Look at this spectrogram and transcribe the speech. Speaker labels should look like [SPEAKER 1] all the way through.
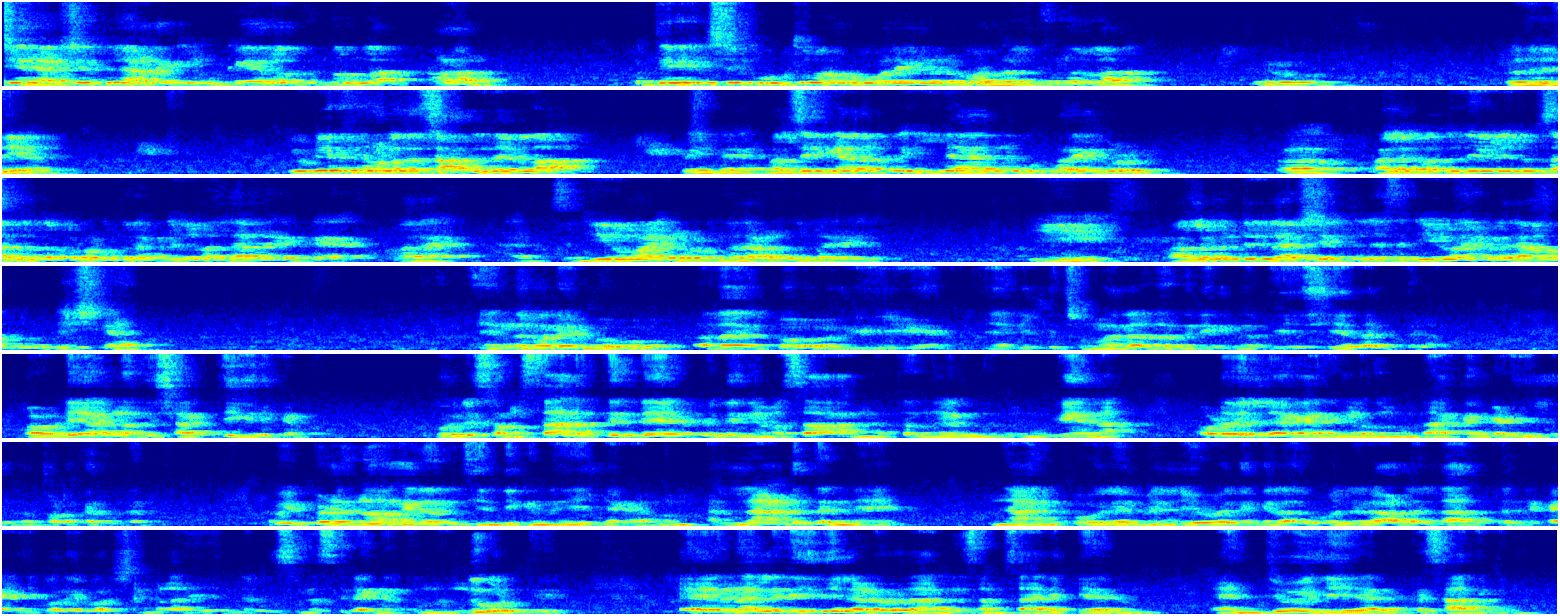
[SPEAKER 1] ദേശീയ രാഷ്ട്രീയത്തിലാണെങ്കിലും കേരളത്തിൽ നിന്നുള്ള ആളാണ്. പ്രത്യേകിച്ച് കൂത്തുപറമ്പ് പോലെയുള്ള ഒരു മണ്ഡലത്തിൽ നിന്നുള്ള ഒരു പ്രതിനിധിയാണ്. യു ഡി എഫിന് വളരെ സാധ്യതയുള്ള പിന്നെ മത്സരിക്കാനൊക്കെ ഇല്ല എന്ന് പറയുമ്പോഴും പല പദ്ധതികളിലും സന്നദ്ധ പ്രവർത്തനങ്ങളിലും അല്ലാതെയൊക്കെ വളരെ സജീവമായി ഇടപെടുന്ന ഒരാളെന്നുള്ളത് ഈ പാർലമെന്ററി രാഷ്ട്രീയത്തിൽ സജീവമായി വരാമെന്ന് പ്രതീക്ഷിക്കാമോ
[SPEAKER 2] എന്ന് പറയുമ്പോൾ അതായതിപ്പോ ഈ എനിക്ക് ചുമതല തന്നിരിക്കുന്ന ദേശീയ തലത്തിലാണ് അപ്പൊ അവിടെയാണ് അത് ശാക്തീകരിക്കേണ്ടത്. അപ്പൊ ഒരു സംസ്ഥാനത്തിന്റെ ഒരു നിയമസ അംഗത്വം നേടുന്നത് മുഖേന അവിടെ എല്ലാ കാര്യങ്ങളൊന്നും ഉണ്ടാക്കാൻ കഴിയില്ലല്ലോ തുടക്കത്തിൽ തന്നെ. അപ്പൊ ഇപ്പോഴൊന്നും അങ്ങനെയൊന്നും ഇല്ല. കാരണം അല്ലാണ്ട് തന്നെ ഞാനിപ്പോ ഒരു എം എൽ എയോ അല്ലെങ്കിൽ അതുപോലെ ഒരാളല്ലാതെ തന്നെ കഴിഞ്ഞ കുറെ വർഷങ്ങളായി എന്റെ ബിസിനസ് രംഗത്ത് നിന്നുകൊണ്ട് നല്ല രീതിയിൽ ഇടപെടാനും സംസാരിക്കാനും എൻജോയ് ചെയ്യാനൊക്കെ സാധിക്കുന്നു.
